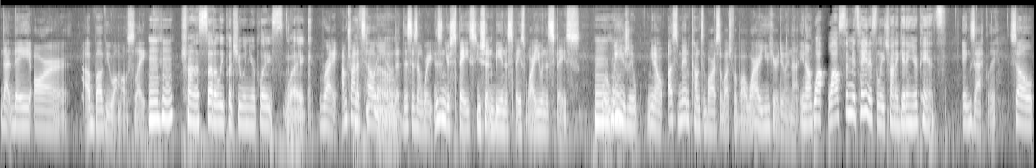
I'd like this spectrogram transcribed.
that they are above you almost. Like, mm-hmm. Trying to subtly put you in your place. Like, right. I'm trying to tell No. you that this isn't where, this isn't your space. You shouldn't be in this space. Why are you in this space? Where we mm-hmm. usually, you know, us men come to bars to watch football. Why are you here doing that? You know? while, while simultaneously trying to get in your pants. Exactly. So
